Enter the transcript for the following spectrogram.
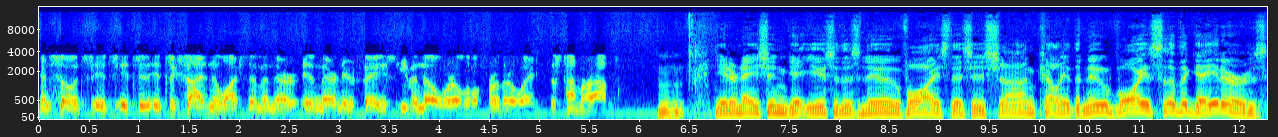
and so it's it's it's it's exciting to watch them in their in their new phase, even though we're a little further away this time around. Hmm. Gator Nation, get used to this new voice. This is Sean Kelley, the new voice of the Gators.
